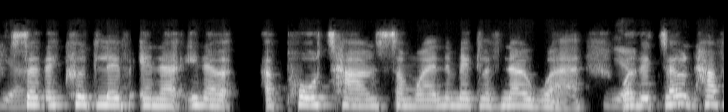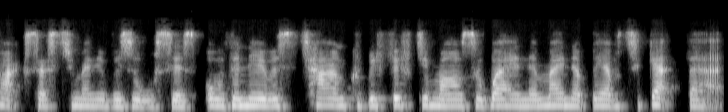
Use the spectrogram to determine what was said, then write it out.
Yeah. So they could live in a you know a poor town somewhere in the middle of nowhere yeah. where they don't have access to many resources, or the nearest town could be 50 miles away and they may not be able to get there.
